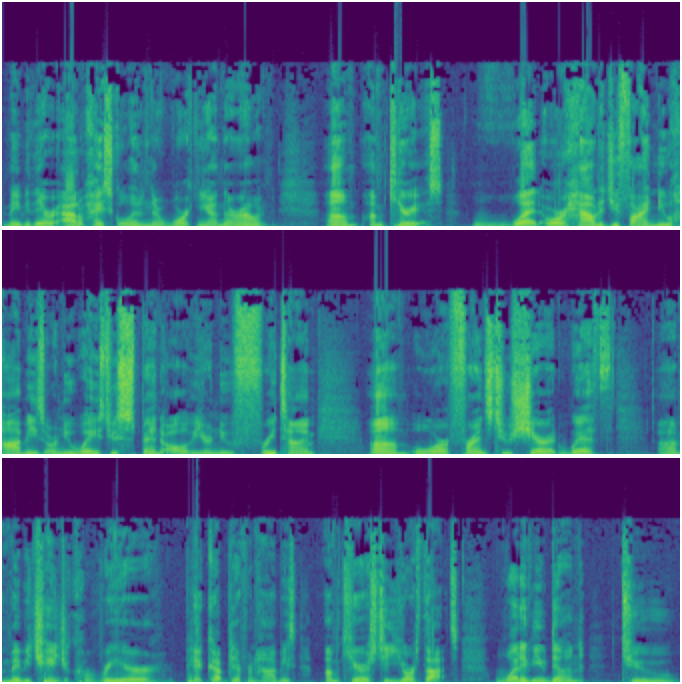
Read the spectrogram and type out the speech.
Maybe they're out of high school and they're working on their own. Um, I'm curious what or how did you find new hobbies or new ways to spend all of your new free time um, or friends to share it with um, maybe change a career pick up different hobbies? I'm curious to your thoughts. What have you done to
